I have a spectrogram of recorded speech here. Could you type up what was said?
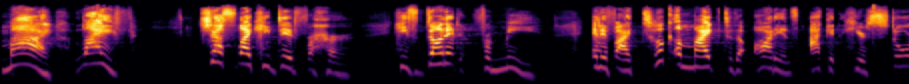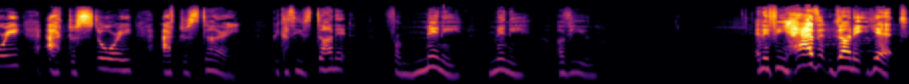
my life just like he did for her. He's done it for me. And if I took a mic to the audience, I could hear story after story after story because he's done it for many, many of you. And if he hasn't done it yet,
